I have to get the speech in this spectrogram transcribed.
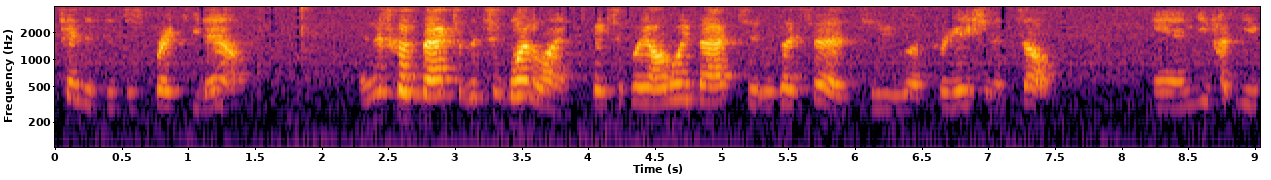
intended to just break you down. And this goes back to the two bloodlines, basically all the way back to, as I said, to uh, creation itself. And you've, you've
